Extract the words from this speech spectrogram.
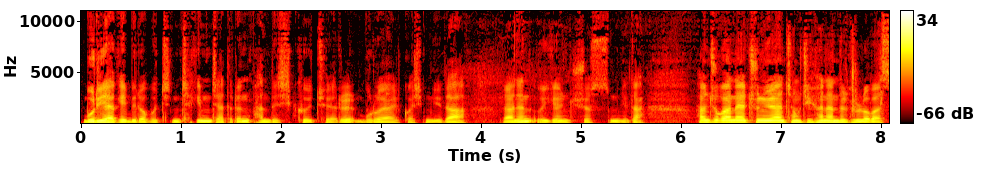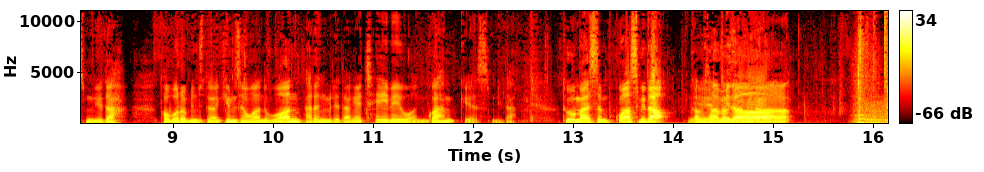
무리하게 밀어붙인 책임자들은 반드시 그 죄를 물어야 할 것입니다. 라는 의견 주셨습니다. 한 주간의 중요한 정치 현안들 둘러봤습니다. 더불어민주당의 김성환 의원, 바른미래당의 최이배 의원과 함께했습니다. 두 분 말씀 고맙습니다. 감사합니다. 네, 감사합니다.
